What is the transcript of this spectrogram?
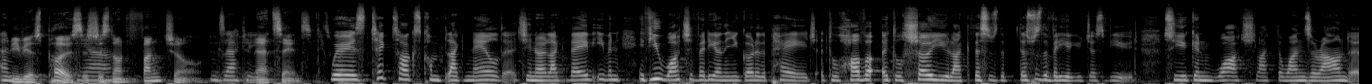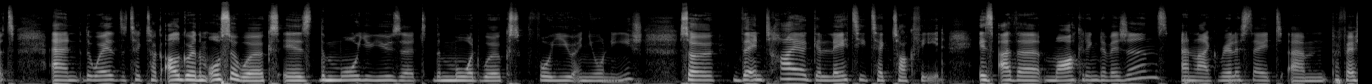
previous posts. It's just not functional in- Exactly. in that sense. It's- Whereas TikTok's com- like nailed it, you know, like they've even if you watch a video and then you go to the page, it'll hover, it'll show you like this was the this was the video you just viewed, so you can watch like the ones around it. And the way that the TikTok algorithm also works is the more you use it, the more it works for you and your niche. So the entire Galetti TikTok feed is other marketing divisions and like real estate um, professionals,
